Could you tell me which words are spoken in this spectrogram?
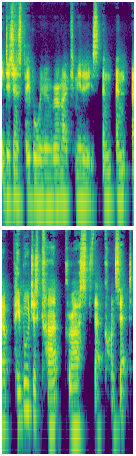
Indigenous people within remote communities, and and uh, people just can't grasp that concept.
